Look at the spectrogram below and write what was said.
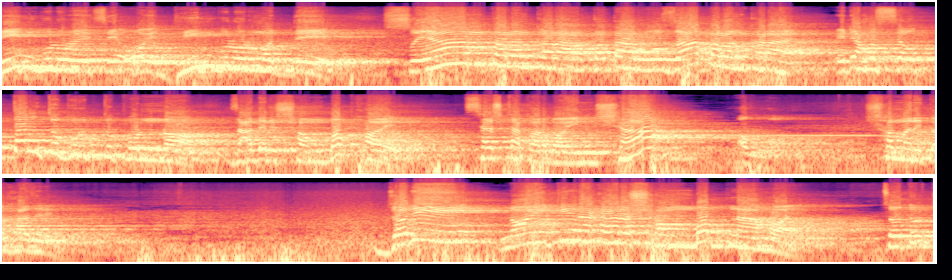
দিনগুলো রয়েছে, ওই দিনগুলোর মধ্যে সোয়াম পালন করা তথা রোজা পালন করা, এটা হচ্ছে অত্যন্ত গুরুত্বপূর্ণ। যাদের সম্ভব হয় চেষ্টা করব ইনশা সম্মানিত হাজির যদি নয়টি রাখার সম্ভব না হয়, চতুর্থ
